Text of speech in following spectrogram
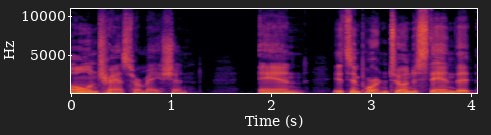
own transformation. And it's important to understand that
